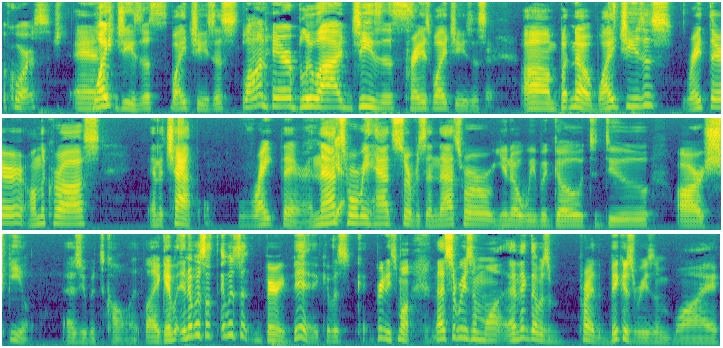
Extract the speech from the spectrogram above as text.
Of course. and White Jesus. white Jesus. Blonde hair, blue eyed Jesus. Praise white Jesus. Um, but no, white Jesus right there on the cross, and a chapel right there, and that's Yeah. where we had service, and that's where you know we would go to do our spiel, as you would call it. Like, it, and it was it wasn't very big; it was pretty small. Mm-hmm. That's the reason why I think that was probably the biggest reason why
